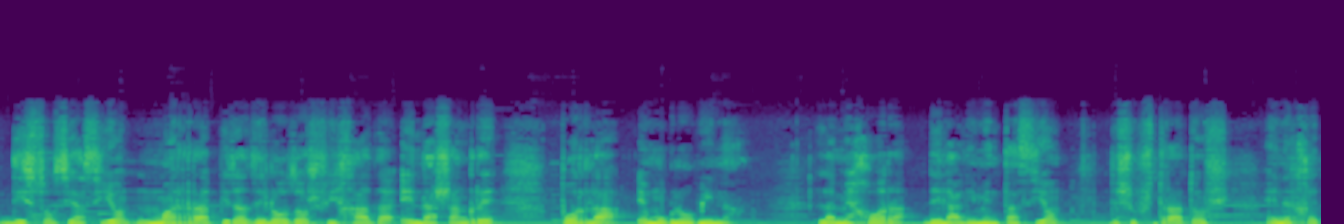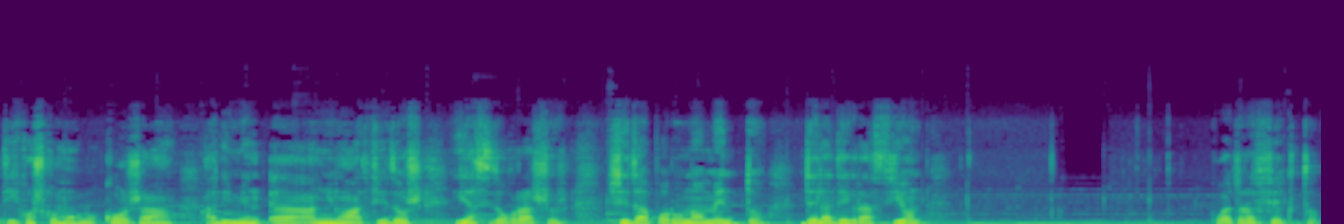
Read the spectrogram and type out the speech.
disociación más rápida del O2 fijada en la sangre por la hemoglobina. La mejora de la alimentación de sustratos energéticos como glucosa, aminoácidos y ácidos grasos se da por un aumento de la degradación Cuatro efecto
